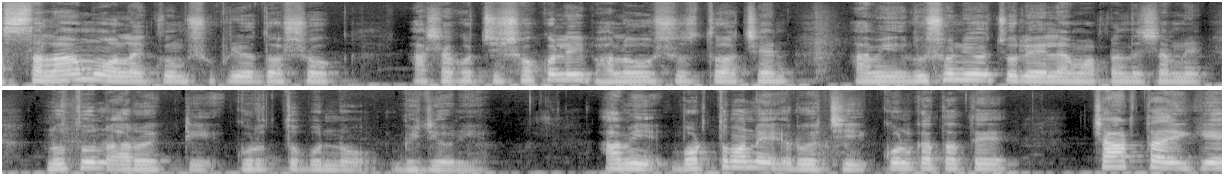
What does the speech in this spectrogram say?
আসসালামু আলাইকুম, সুপ্রিয় দর্শক। আশা করছি সকলেই ভালো ও সুস্থ আছেন। আমি রুশনীয় চলে এলাম আপনাদের সামনে নতুন আরও একটি গুরুত্বপূর্ণ ভিডিও নিয়ে। আমি বর্তমানে রয়েছি কলকাতাতে। চার তারিখে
